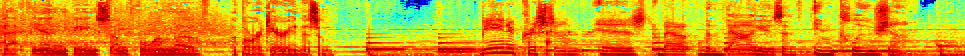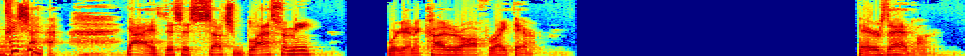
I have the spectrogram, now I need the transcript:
that end being some form of authoritarianism. Being a Christian is about the values of inclusion. Guys, this is such blasphemy we're going to cut it off right there. There's the headline.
